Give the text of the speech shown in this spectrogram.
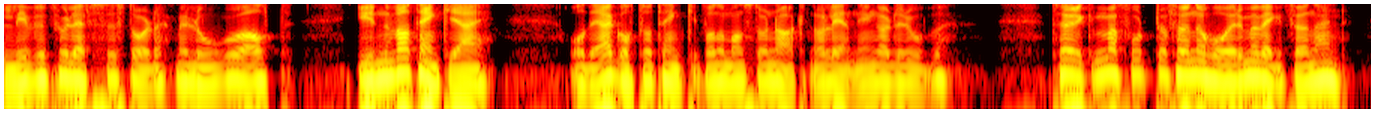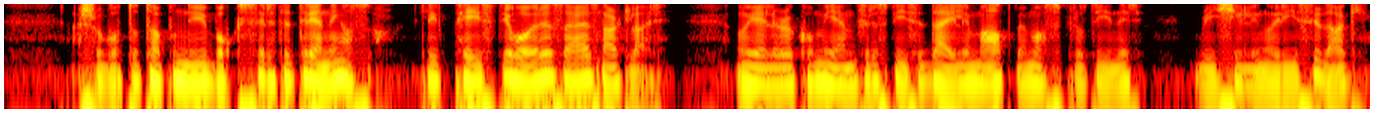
Liverpool FC står det, med logo og alt. Ynva, tenker jeg. Og det er godt å tenke på når man står naken og alene i en garderobe. Tørker meg fort og føner håret med veggføneren. Er så godt å ta på ny bokser etter trening, altså. Litt paste i håret, så er jeg snart klar. Nå gjelder det å komme hjem for å spise deilig mat med masse proteiner. Blir kylling og ris i dag.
